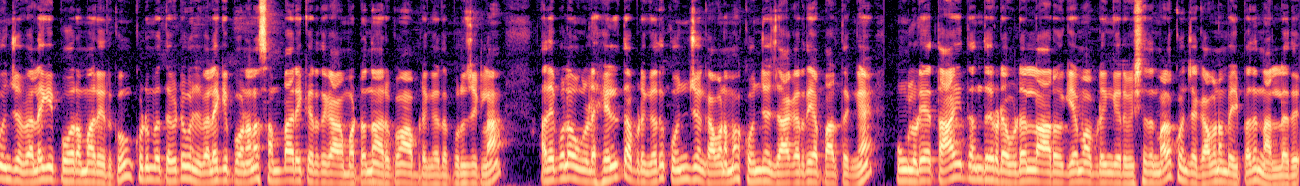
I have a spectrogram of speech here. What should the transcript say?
கொஞ்சம் விலகி போகிற மாதிரி இருக்கும். குடும்பத்தை விட்டு கொஞ்சம் விலகி போனாலும் சம்பாதிக்கிறதுக்காக மட்டும்தான் இருக்கும் அப்படிங்கிறத புரிஞ்சுக்கலாம். அதே போல் உங்களோட ஹெல்த் அப்படிங்கிறது கொஞ்சம் கவனமாக கொஞ்சம் ஜாக்கிரதையாக பார்த்துக்குங்க. உங்களுடைய தாய் தந்தையோட உடல் ஆரோக்கியம் அப்படிங்கிற விஷயத்தின் மேலே கொஞ்சம் கவனம் வைப்பது நல்லது.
